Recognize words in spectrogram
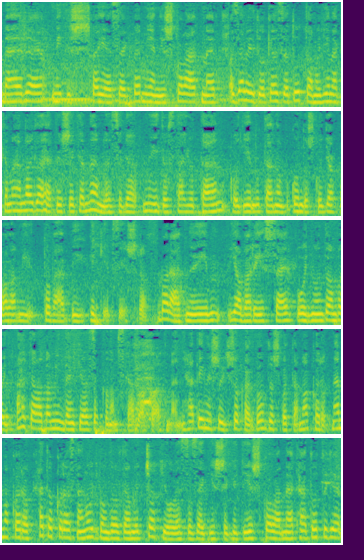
merre, mit is fejezzek be, milyen iskolát, mert az elejétől kezdve tudtam, hogy én nekem olyan nagy lehetőségem nem lesz, hogy a négy osztály után, hogy én utána gondoskodjak valami további kiképzésről. Barátnőim java része, úgy mondom, hogy általában mindenki az ekonomiszkába akart menni. Hát én is úgy sokat gondoskodtam, akarok, nem akarok. Hát akkor aztán úgy gondoltam, hogy csak jó lesz az egészségügyi iskola, mert hát ott ugye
